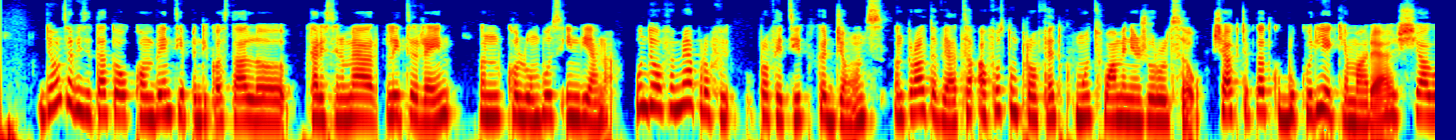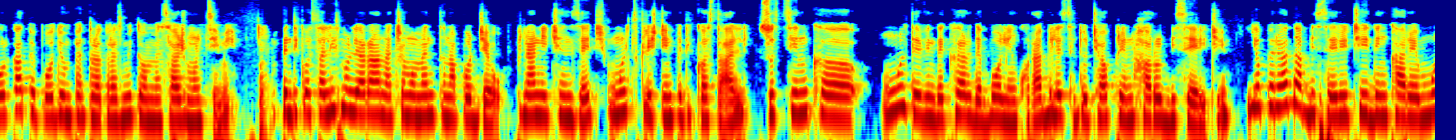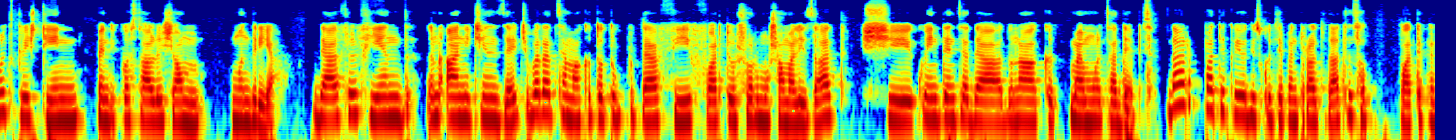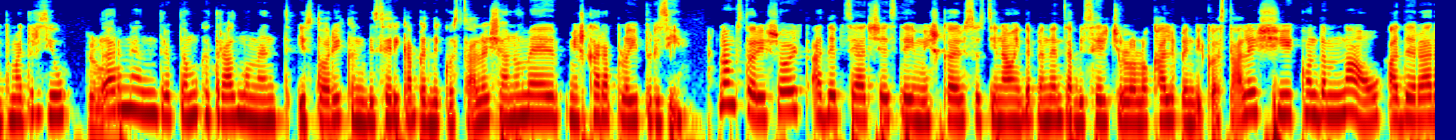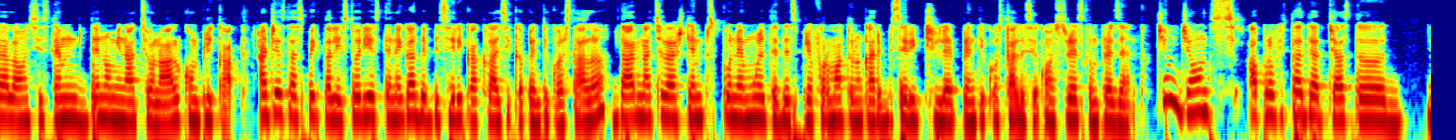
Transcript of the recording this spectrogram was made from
Jones a vizitat o convenție pentecostală care se numea Little Rain în Columbus, Indiana, unde o femeie a profe- profețit că Jones, într-o altă viață, a fost un profet cu mulți oameni în jurul său și a acceptat cu bucurie chemarea și a urcat pe podium pentru a transmite un mesaj mulțimii. Penticostalismul era în acel moment în apogeu. Prin anii 50, mulți creștini penticostali susțin că multe vindecări de boli incurabile se duceau prin harul bisericii. E o perioadă a bisericii din care mulți creștini pentecostali își au mândria. De altfel, fiind în anii 50, vă dați seama că totul putea fi foarte ușor mușamalizat și cu intenția de a aduna cât mai mulți adepți. Dar poate că e o discuție pentru altă dată sau poate pentru mai târziu. Dar ne îndreptăm către alt moment istoric în Biserica Pentecostală și anume mișcarea ploii târzii. Long story short, adepții acestei mișcări susțineau independența bisericilor locale pentecostale și condamnau aderarea la un sistem denominațional complicat. Acest aspect al istoriei este negat de biserica clasică pentecostală, dar în același timp spune multe despre formatul în care bisericile pentecostale se construiesc în prezent. Jim Jones a profitat de această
